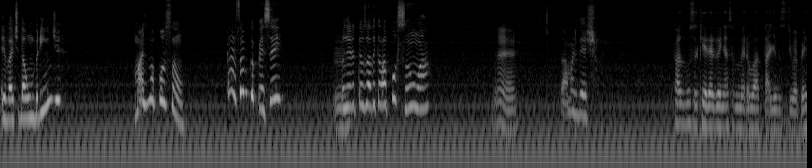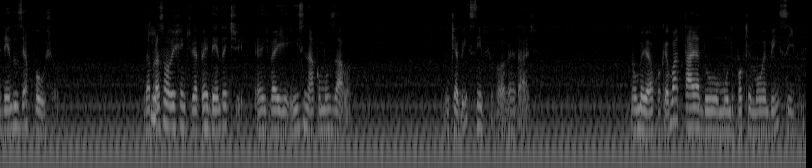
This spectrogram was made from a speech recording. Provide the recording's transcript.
Ele vai te dar um brinde, mais uma poção. Cara, sabe o que eu pensei? Hum. Poderia ter usado aquela poção lá. É. Tá, mas deixa. Caso você queira ganhar essa primeira batalha você estiver perdendo, use a Potion. Da Que- próxima vez que a gente estiver perdendo, a gente, a gente vai ensinar como usá-la. O que é bem simples, pra falar a verdade. Ou melhor, qualquer batalha do mundo Pokémon é bem simples.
